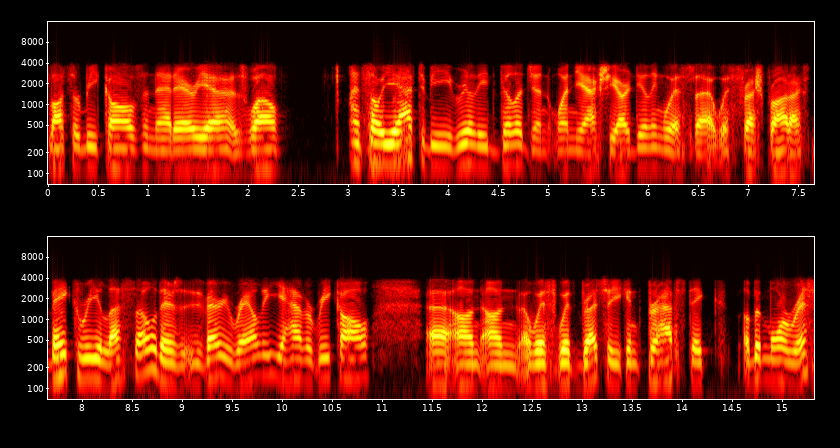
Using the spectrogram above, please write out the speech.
lots of recalls in that area as well. And so you have to be really vigilant when you actually are dealing with uh, with fresh products. Bakery less so. There's very rarely you have a recall uh, on on with with bread, so you can perhaps take a bit more risks.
